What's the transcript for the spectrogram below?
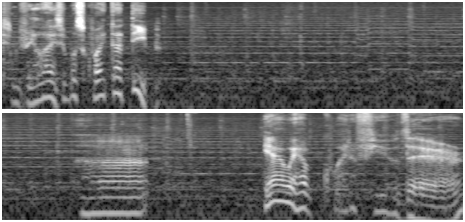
Didn't realize it was quite that deep. Uh, yeah, we have quite a few there.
